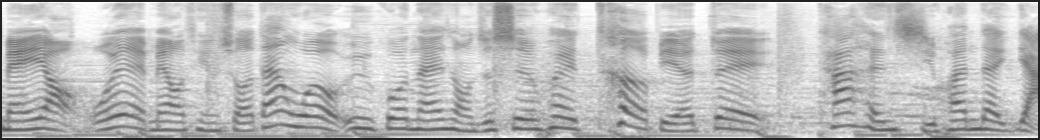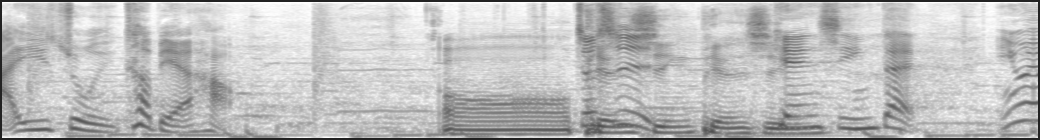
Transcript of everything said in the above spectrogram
没有，我也没有听说，但我有遇过那一种，就是会特别对他很喜欢的牙医助理特别好，哦，就是偏心偏心。偏心，对。因为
